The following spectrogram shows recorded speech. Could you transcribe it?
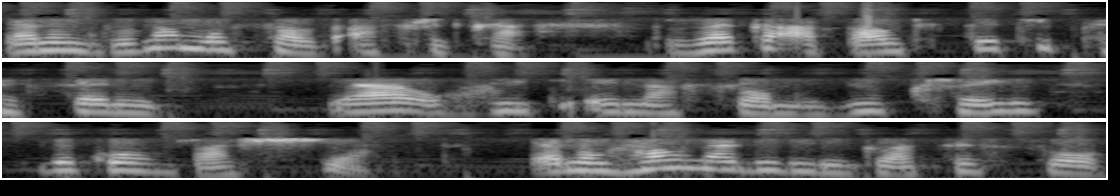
Yaanong rona mo south africa re reka about thirty percent ya wheat ena from ukraine le ko russia yaanong ga o na le dintwa tse so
